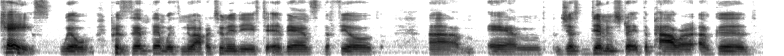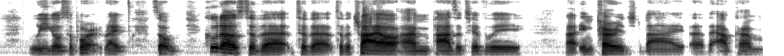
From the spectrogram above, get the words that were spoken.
case will present them with new opportunities to advance the field um, and just demonstrate the power of good legal support right so kudos to the to the to the trial i'm positively uh, encouraged by uh, the outcome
